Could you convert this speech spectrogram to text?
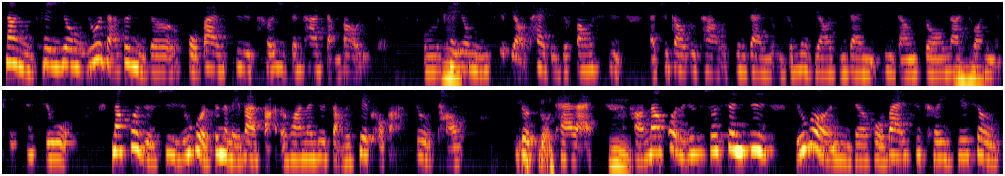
那你可以用，如果假设你的伙伴是可以跟他讲道理的，我们可以用明确表态的一个方式来去告诉他，我现在有一个目标正在努力当中，那希望你们可以支持我。那或者是如果真的没办法的话，那就找个借口吧，就逃，就躲开来。嗯，好，那或者就是说，甚至如果你的伙伴是可以接受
